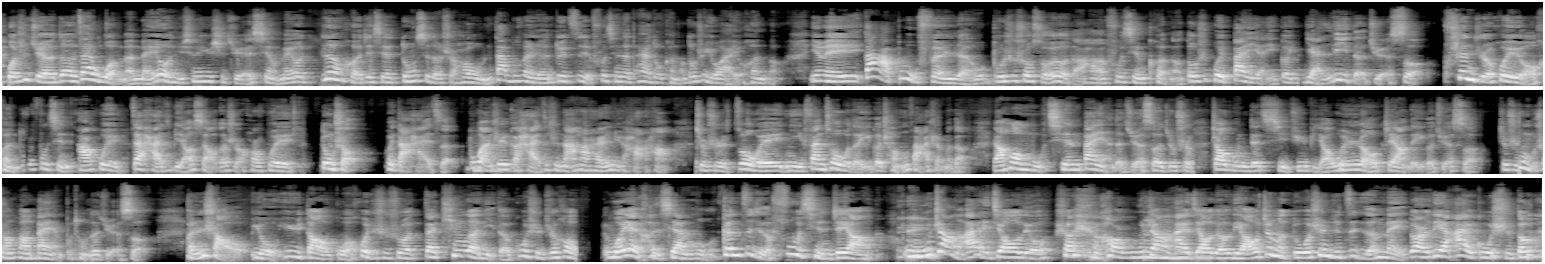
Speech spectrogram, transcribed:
我是觉得，在我们没有女性意识觉醒，没有任何这些东西的时候，我们大部分人对自己父亲的态度可能都是有爱有恨的。因为大部分人，我不是说所有的哈，父亲可能都是会扮演一个严厉的角色。甚至会有很多父亲，他会在孩子比较小的时候会动手，会打孩子，不管这个孩子是男孩还是女孩，哈，就是作为你犯错误的一个惩罚什么的。然后母亲扮演的角色就是照顾你的起居，比较温柔这样的一个角色，就是父母双方扮演不同的角色，很少有遇到过，或者是说在听了你的故事之后。我也很羡慕跟自己的父亲这样无障碍交流，双引号无障碍交流，聊这么多，甚至自己的每段恋爱故事都都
